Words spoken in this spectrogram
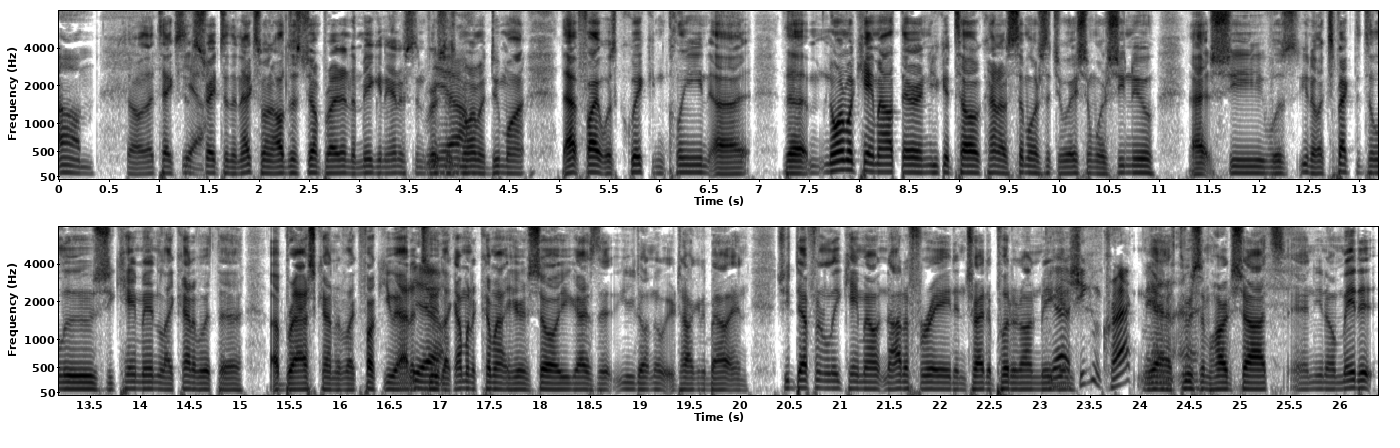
Um, So that takes it straight to the next one. I'll just jump right into Megan Anderson versus Yeah. Norma Dumont. That fight was quick and clean. Uh, the Norma came out there, and you could tell kind of similar situation where she knew that she was, you know, expected to lose. She came in like kind of with a, a brash kind of like "fuck you" attitude, Yeah. like I'm going to come out here and show all you guys that you don't know what you're talking about. And she definitely came out not afraid and tried to put it on Megan. yeah, she can crack. Man. Yeah, threw I- some hard shots and you know made it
